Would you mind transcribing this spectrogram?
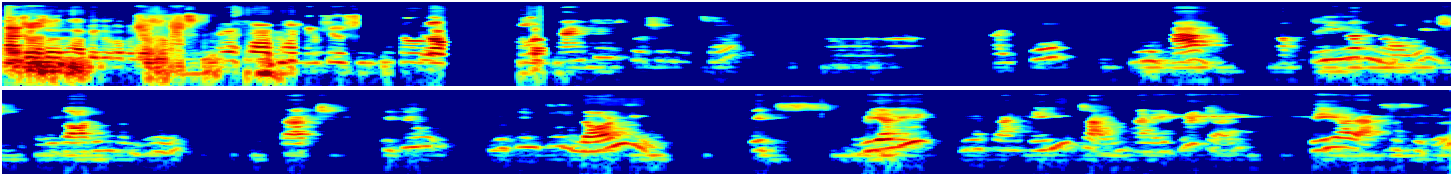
Thank you, sir. Happy Durga Puja. sir. Yes, sir. Thank you, sir. Thank you, sir. Uh, I hope you have a clear knowledge regarding the MOOC that if you look into learning, it's really you can anytime and every time they are accessible.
